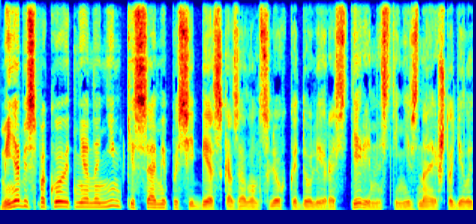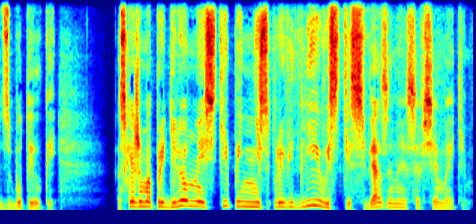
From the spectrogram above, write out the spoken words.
«Меня беспокоят не анонимки сами по себе», — сказал он с легкой долей растерянности, не зная, что делать с бутылкой, а, скажем, определенная степень несправедливости, связанная со всем этим.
